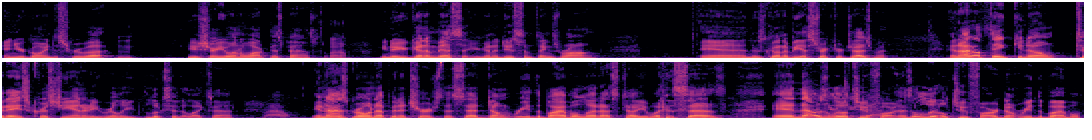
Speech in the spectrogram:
and you're going to screw up. Hmm. You sure you want to walk this path? Wow. You know, you're going to miss it. You're going to do some things wrong. And there's going to be a stricter judgment. And I don't think, you know, today's Christianity really looks at it like that. Wow. And I was growing up in a church that said, don't read the Bible, let us tell you what it says. And that was a little too too dumb. far. That's a little too far. Don't read the Bible.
